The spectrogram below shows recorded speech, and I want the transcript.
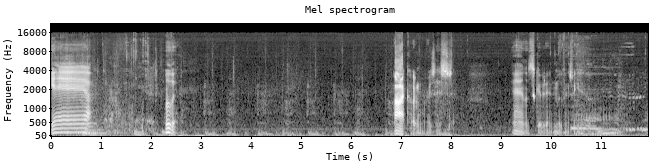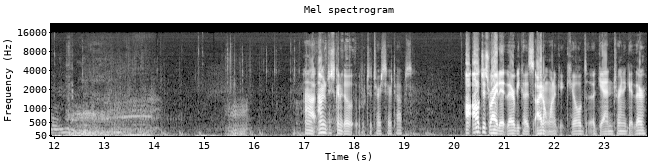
Yeah! Move it. Ah, I couldn't resist. And let's give it a moving speed. Uh, I'm just gonna go over to Triceratops. I I'll just ride it there because I don't want to get killed again trying to get there.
